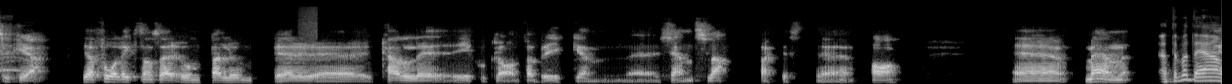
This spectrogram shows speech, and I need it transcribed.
Tycker jag. Jag får liksom så här umpa lumper, eh, Kalle i chokladfabriken eh, känsla faktiskt. Eh, ja. Eh, men Att det var det han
